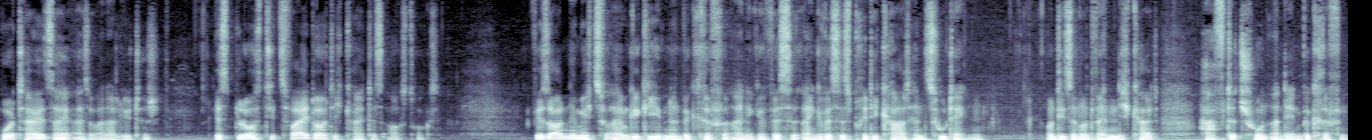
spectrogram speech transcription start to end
Urteil sei also analytisch, ist bloß die Zweideutigkeit des Ausdrucks. Wir sollen nämlich zu einem gegebenen Begriffe eine gewisse, ein gewisses Prädikat hinzudenken, und diese Notwendigkeit haftet schon an den Begriffen.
